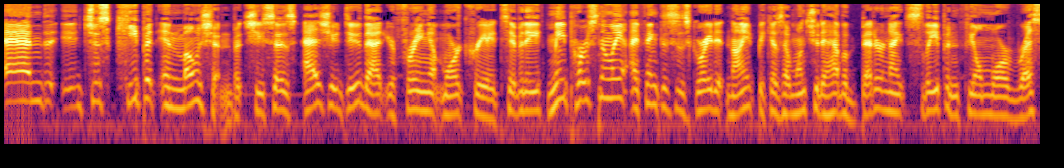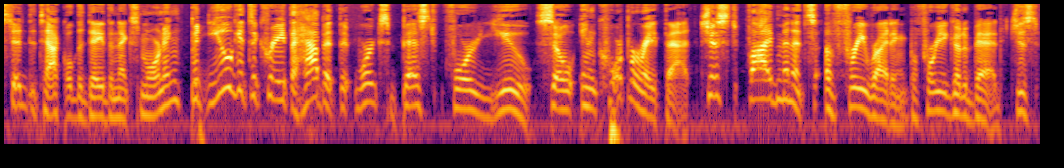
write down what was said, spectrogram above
and just keep it in motion. But she says, as you do that, you're freeing up more creativity activity. Me personally, I think this is great at night because I want you to have a better night's sleep and feel more rested to tackle the day the next morning. But you get to create the habit that works best for you. So incorporate that. Just five minutes of free writing before you go to bed. Just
